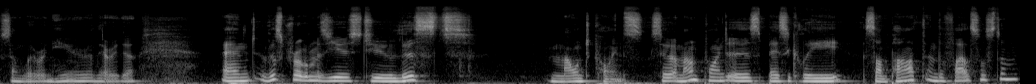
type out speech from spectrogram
somewhere in here. There we go. And this program is used to list mount points. So a mount point is basically some path in the file system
